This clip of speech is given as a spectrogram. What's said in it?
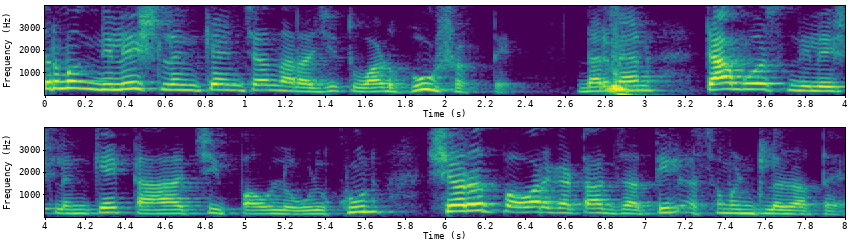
तर मग निलेश लंके यांच्या नाराजीत वाढ होऊ शकते. दरम्यान त्यामुळेच निलेश लंके काळाची पावलं ओळखून शरद पवार गटात जातील असं म्हटलं जात आहे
